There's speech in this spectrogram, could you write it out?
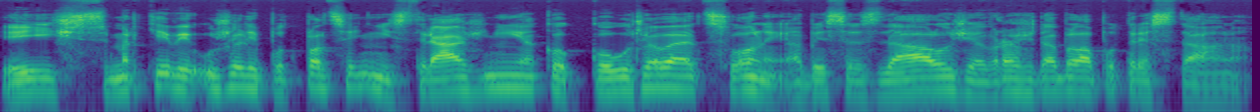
Jejíž smrti využili podplacení strážní jako kouřové clony, aby se zdálo, že vražda byla potrestána.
